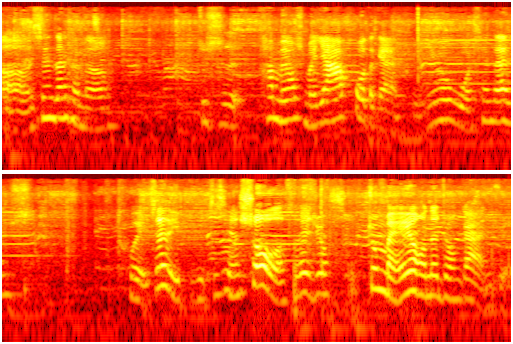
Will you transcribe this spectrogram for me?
呃，现在可能。就是它没有什么压迫的感觉，因为我现在就是腿这里比之前瘦了，所以就就没有那种感觉。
